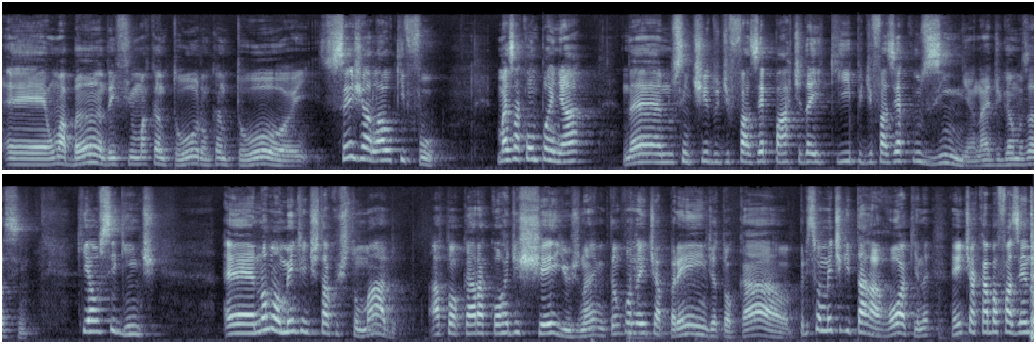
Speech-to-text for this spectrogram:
é, uma banda, enfim, uma cantora, um cantor, seja lá o que for, mas acompanhar né, no sentido de fazer parte da equipe, de fazer a cozinha, né, digamos assim. Que é o seguinte: é, normalmente a gente está acostumado a tocar acordes cheios, né? Então quando a gente aprende a tocar, principalmente guitarra rock, né, a gente acaba fazendo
